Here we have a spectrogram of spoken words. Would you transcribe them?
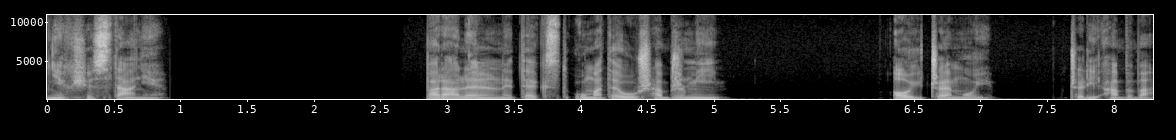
Niech się stanie. Paralelny tekst u Mateusza brzmi Ojcze mój, czyli Abba,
